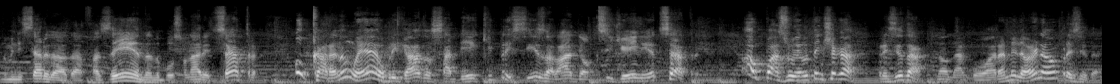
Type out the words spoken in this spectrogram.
no Ministério da, da Fazenda, no Bolsonaro, etc. O cara não é obrigado a saber que precisa lá de oxigênio, etc. Ah, o Pazuello tem que chegar. Presida, não, agora melhor não, presida.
